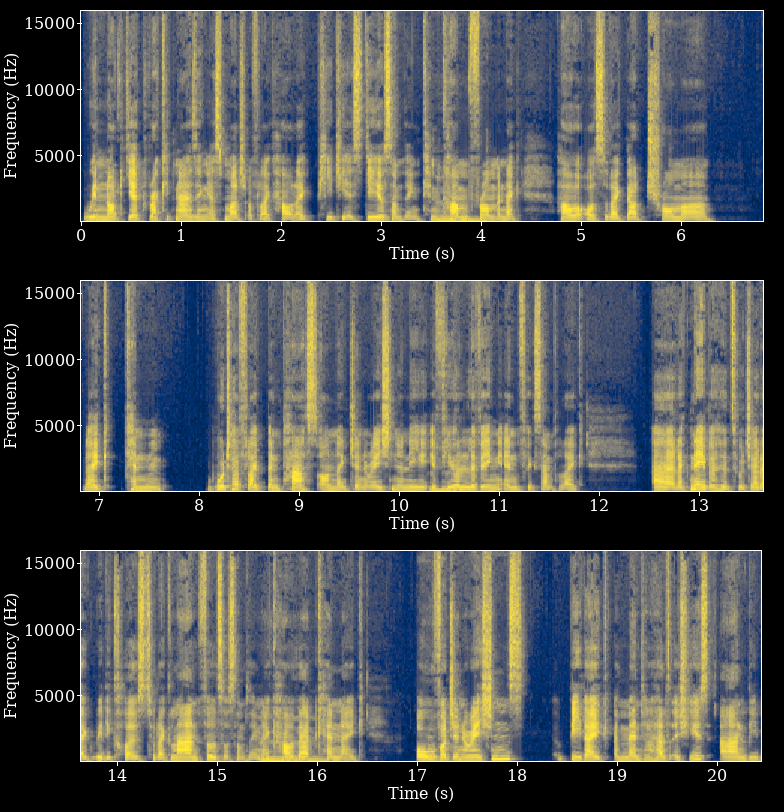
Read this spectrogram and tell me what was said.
we're not yet recognizing as much of like how like ptsd or something can come Mm. from and like how also like that trauma like can would have like been passed on like generationally if you're living in for example like uh like neighborhoods which are like really close to like landfills or something like how that Mm. can like over generations be like a mental health issues and be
